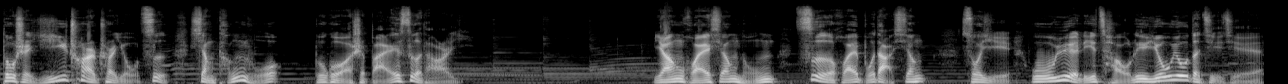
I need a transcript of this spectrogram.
都是一串串有刺，像藤萝，不过是白色的而已。洋槐香浓，刺槐不大香，所以五月里草绿悠悠的季节，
